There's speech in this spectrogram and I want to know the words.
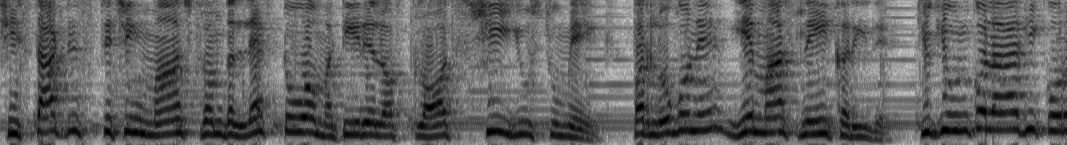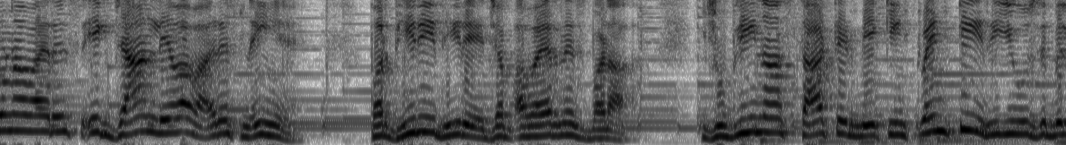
She start stitching mask from the left over material of clothes she use to make पर लोगों ने ये मास्क नहीं खरीदे, क्योंकि उनको लगा कि कोरोना वायरस एक जानलेवा वायरस नहीं है। पर धीरे धीरे जब अवेयरनेस बढ़ा Jubilina started making 20 reusable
